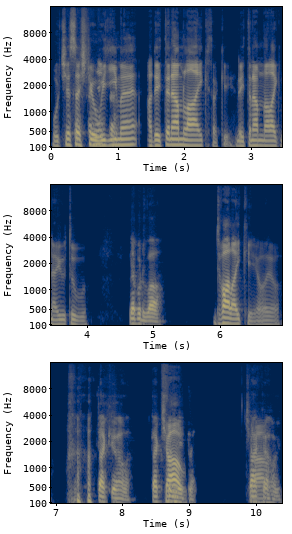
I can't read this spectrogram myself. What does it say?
Určitě se ještě uvidíme a dejte nám like taky. Dejte nám na like na YouTube. Nebo dva. Dva lajky, jo, jo. tak jo, ale. Tak Čau. Čau. Tak ahoj.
